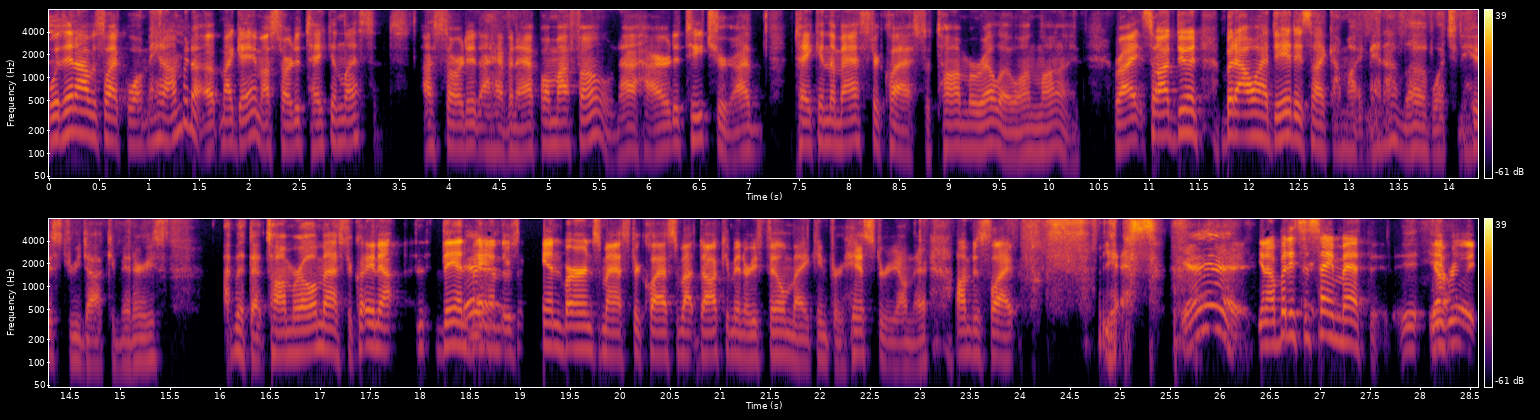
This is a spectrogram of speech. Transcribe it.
well then i was like well man i'm gonna up my game i started taking lessons I started, I have an app on my phone. I hired a teacher. I've taken the master class with Tom Morello online. Right. So I'm doing, but all I did is like, I'm like, man, I love watching history documentaries. I bet that Tom Morello master class. And I, then, yeah. man, there's a Ken Burns master class about documentary filmmaking for history on there. I'm just like, yes. Yeah. You know, but it's the same method. It, yeah. it really,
